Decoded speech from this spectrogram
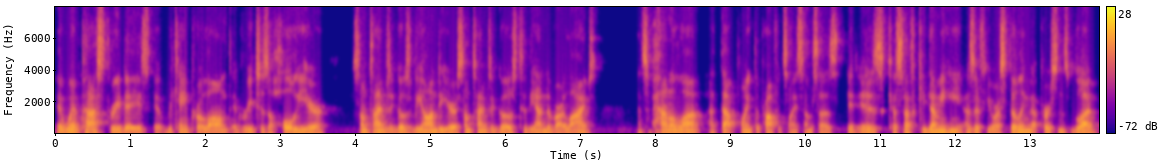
it went past three days, it became prolonged, it reaches a whole year. Sometimes it goes beyond a year, sometimes it goes to the end of our lives. And subhanAllah, at that point, the Prophet ﷺ says, it is kasafki damihi, as if you are spilling that person's blood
